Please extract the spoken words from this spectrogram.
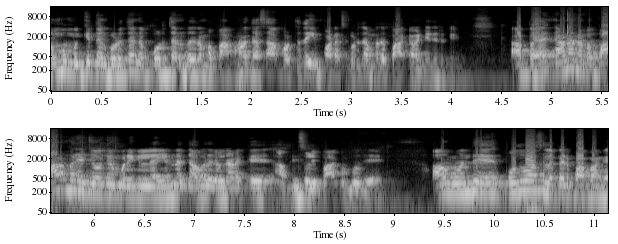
ரொம்ப முக்கியத்துவம் கொடுத்து அந்த பொருத்தம் என்பது நம்ம பார்க்கணும். தசா பொருத்தத்தை இம்பார்ட்டன்ஸ் கொடுத்து நம்ம வந்து பார்க்க வேண்டியது இருக்கு. அப்ப ஆனா நம்ம பாரம்பரிய ஜோதிட முறைகள்ல என்ன தவறுகள் நடக்கு அப்படின்னு சொல்லி பார்க்கும்போது அவங்க வந்து பொதுவா சில பேர் பார்ப்பாங்க.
